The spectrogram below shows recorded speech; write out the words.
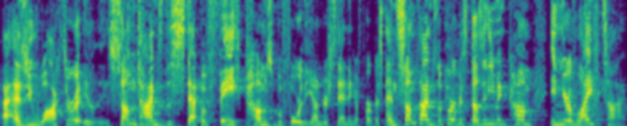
as you walk through it, sometimes the step of faith comes before the understanding of purpose. And sometimes the purpose doesn't even come in your lifetime.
